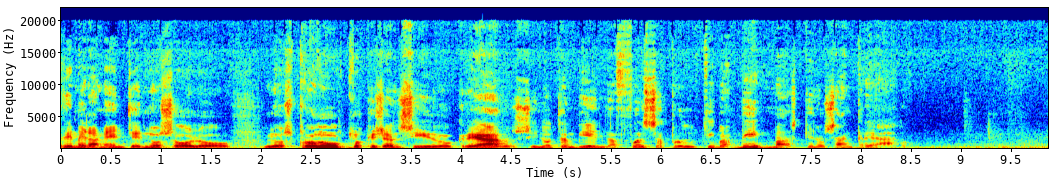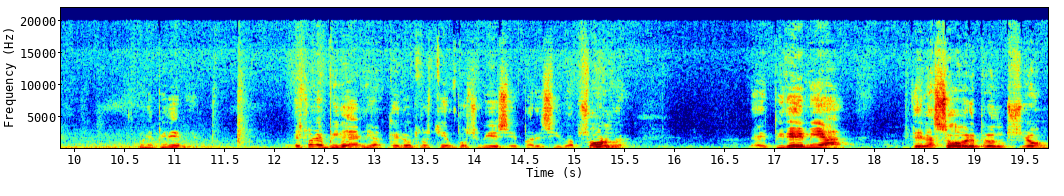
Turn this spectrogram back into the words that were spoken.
primeramente no solo los productos que ya han sido creados, sino también las fuerzas productivas mismas que los han creado. Una epidemia. Es una epidemia que en otros tiempos hubiese parecido absurda. La epidemia de la sobreproducción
